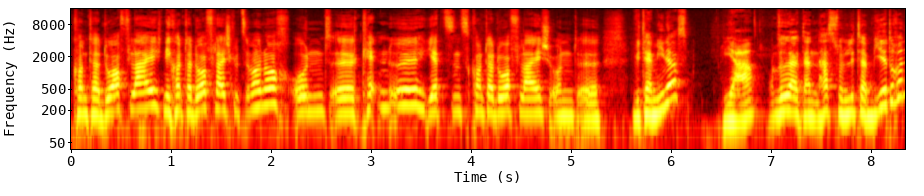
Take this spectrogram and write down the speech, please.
Contadorfleisch, nee, Contadorfleisch gibt's immer noch und äh, Kettenöl, jetzt sind's Contadorfleisch und äh, Vitaminas. Ja. Und so gesagt, dann hast du einen Liter Bier drin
